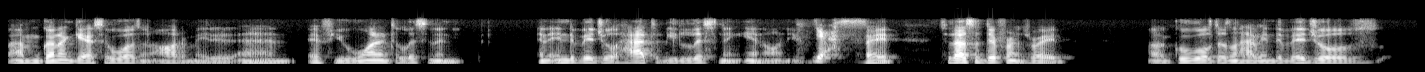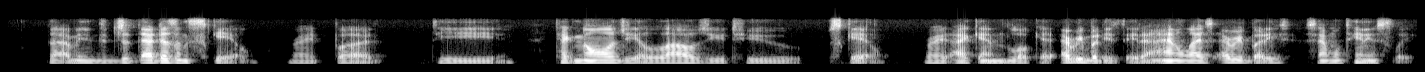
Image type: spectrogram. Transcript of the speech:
I'm gonna guess it wasn't automated, and if you wanted to listen, in, an individual had to be listening in on you, Yes. right? So that's the difference, right? Uh, Google doesn't have individuals. That I mean, that doesn't scale, right? But the technology allows you to scale, right? I can look at everybody's data, analyze everybody simultaneously,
